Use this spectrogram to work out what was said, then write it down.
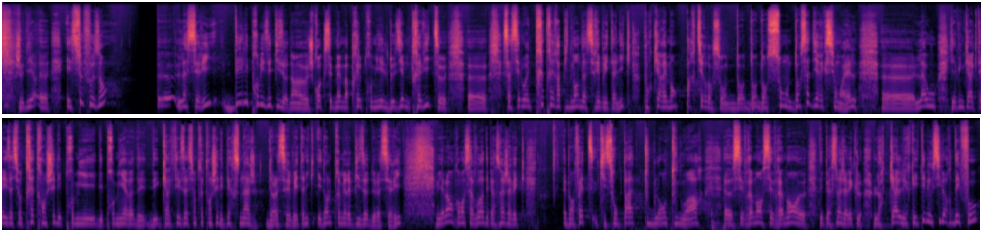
Je veux dire, et ce faisant, euh, la série, dès les premiers épisodes, hein, je crois que c'est même après le premier et le deuxième, très vite, euh, ça s'éloigne très très rapidement de la série britannique pour carrément partir dans, son, dans, son, dans sa direction à elle. Euh, là où il y avait une caractérisation très tranchée des, premiers, des premières, des, caractérisations très tranchées des personnages dans la série britannique et dans le premier épisode de la série, eh bien là on commence à voir des personnages avec eh ben en fait, qui sont pas tout blancs, tout noirs. C'est vraiment, c'est vraiment des personnages avec le- leurs qual- leurs qualités, mais aussi leurs défauts.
